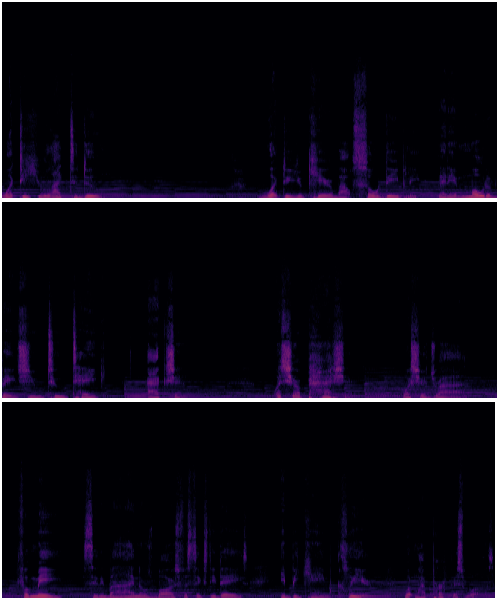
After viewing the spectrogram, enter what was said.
What do you like to do? What do you care about so deeply that it motivates you to take action. What's your passion? What's your drive? For me, sitting behind those bars for 60 days, it became clear what my purpose was.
